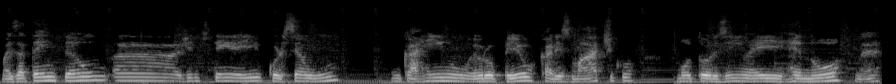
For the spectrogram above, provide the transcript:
Mas até então a gente tem aí Corcel 1, um carrinho europeu, carismático, motorzinho aí Renault, né?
